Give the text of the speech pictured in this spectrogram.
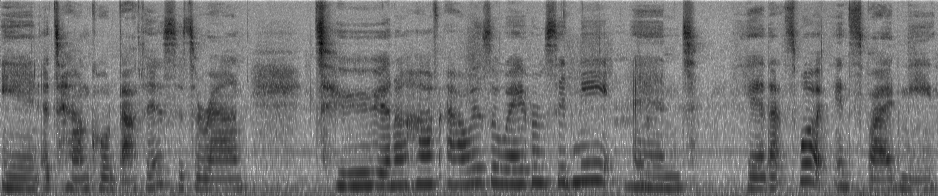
in a town called Bathurst. It's around two and a half hours away from Sydney, mm-hmm. and yeah, that's what inspired me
